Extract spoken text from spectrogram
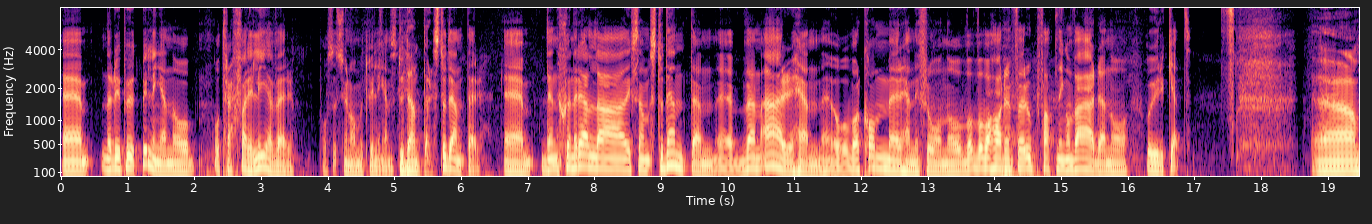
eh, när du är på utbildningen och, och träffar elever på socionomutbildningen. Studenter. Studenter. Eh, den generella liksom, studenten, eh, vem är hen och var kommer hen ifrån och vad, vad har den för uppfattning om världen och, och yrket? Uh,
